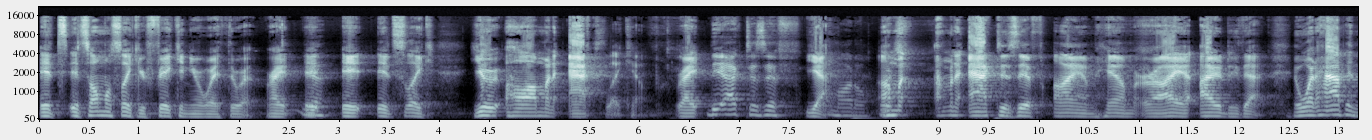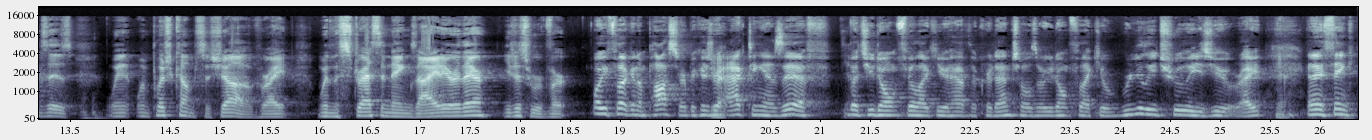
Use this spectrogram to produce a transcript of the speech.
it's it's almost like you're faking your way through it right? Yeah. it it it's like you're oh I'm going to act like him right? The act as if yeah. model I'm I'm going to act as if I am him or I I do that. And what happens is when when push comes to shove right? When the stress and anxiety are there you just revert well, you feel like an imposter because you're yeah. acting as if, yeah. but you don't feel like you have the credentials or you don't feel like you're really truly is you, right? Yeah. And I think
